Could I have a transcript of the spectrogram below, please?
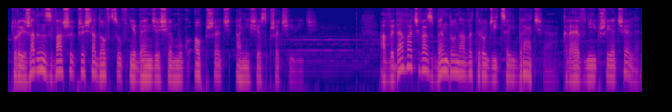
której żaden z waszych prześladowców nie będzie się mógł oprzeć ani się sprzeciwić. A wydawać was będą nawet rodzice i bracia, krewni i przyjaciele,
